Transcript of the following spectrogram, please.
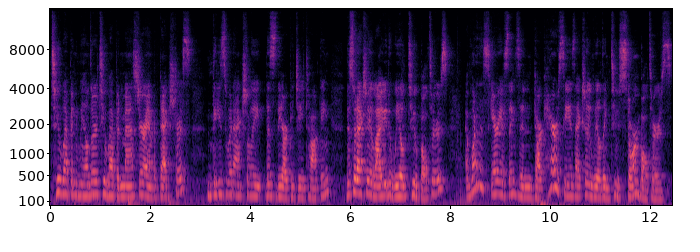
Two weapon wielder, two weapon master, ambidextrous. These would actually, this is the RPG talking, this would actually allow you to wield two bolters. And one of the scariest things in Dark Heresy is actually wielding two storm bolters.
